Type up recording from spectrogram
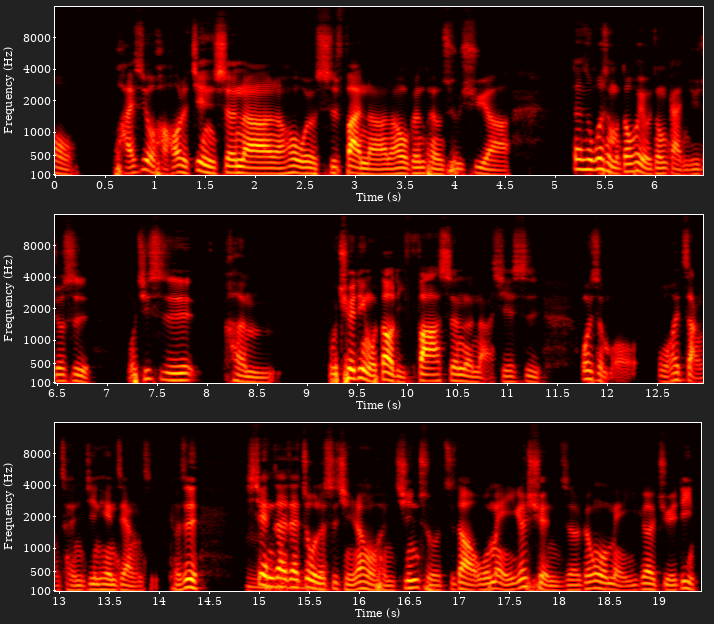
哦，我还是有好好的健身啊，然后我有吃饭啊，然后我跟朋友出去啊。但是为什么都会有一种感觉，就是我其实很不确定我到底发生了哪些事，为什么我会长成今天这样子？可是。现在在做的事情让我很清楚的知道，我每一个选择跟我每一个决定，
